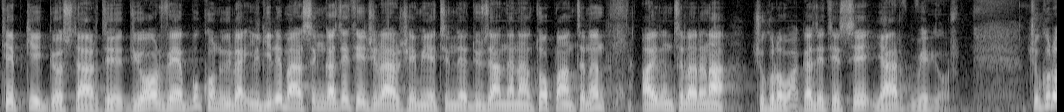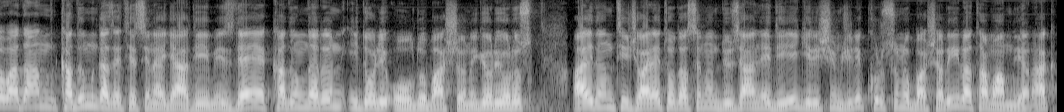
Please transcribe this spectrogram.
tepki gösterdi diyor ve bu konuyla ilgili Mersin Gazeteciler Cemiyeti'nde düzenlenen toplantının ayrıntılarına Çukurova gazetesi yer veriyor. Çukurova'dan Kadın Gazetesi'ne geldiğimizde kadınların idoli olduğu başlığını görüyoruz. Aydın Ticaret Odası'nın düzenlediği girişimcilik kursunu başarıyla tamamlayarak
